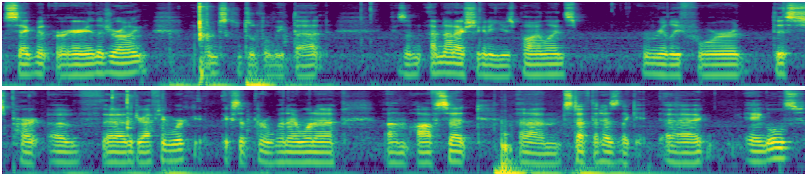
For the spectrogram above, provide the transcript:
segment or area of the drawing. I'm just going to delete that because I'm, I'm not actually going to use polylines really for this part of uh, the drafting work, except for when I want to um, offset um, stuff that has like uh, angles,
